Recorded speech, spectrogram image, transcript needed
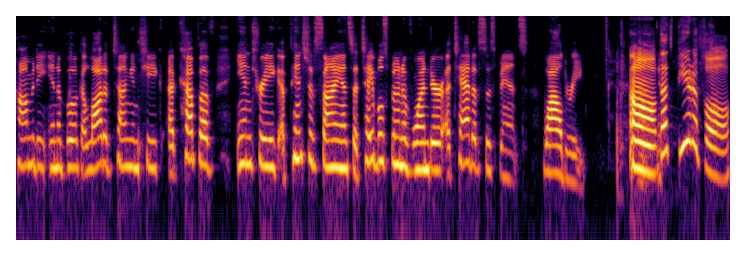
comedy in a book, a lot of tongue in cheek, a cup of intrigue, a pinch of science, a tablespoon of wonder, a tad of suspense. Wild read. Oh, that's beautiful.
